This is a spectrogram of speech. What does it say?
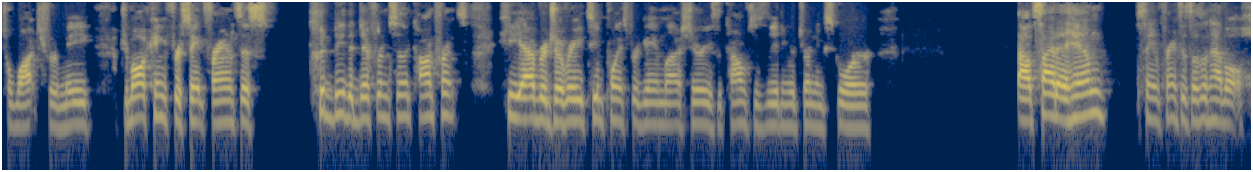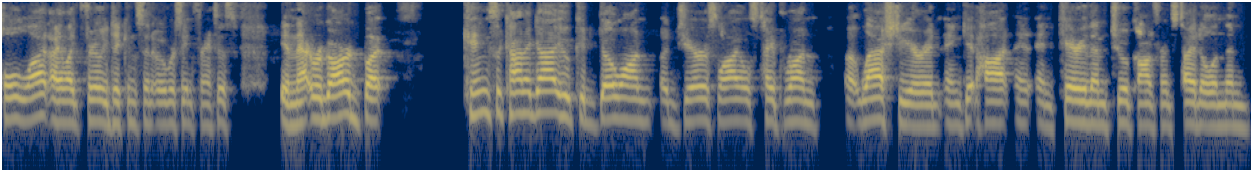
to watch for me. Jamal King for St. Francis could be the difference in the conference. He averaged over 18 points per game last year. He's the conference's leading returning scorer. Outside of him, St. Francis doesn't have a whole lot. I like Fairleigh Dickinson over St. Francis in that regard, but King's the kind of guy who could go on a Jairus Lyles type run uh, last year and, and get hot and, and, carry them to a conference title and then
